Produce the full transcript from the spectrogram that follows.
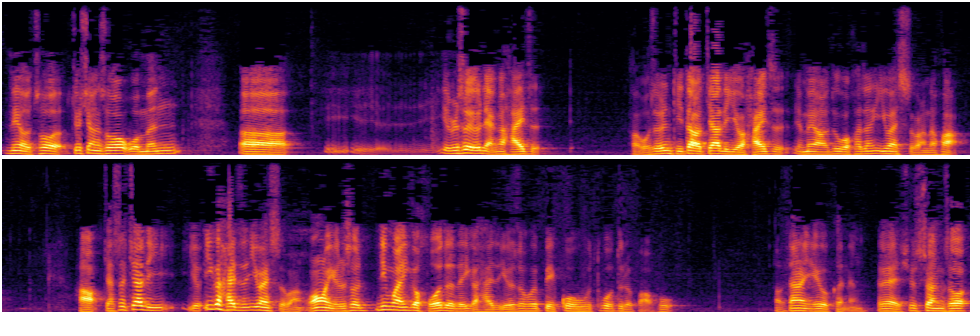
没有错。就像说我们，呃，有的时候有两个孩子，啊，我昨天提到家里有孩子有没有？如果发生意外死亡的话，好，假设家里有一个孩子意外死亡，往往有的时候另外一个活着的一个孩子，有的时候会被过度过度的保护，好，当然也有可能，对不对？就像说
